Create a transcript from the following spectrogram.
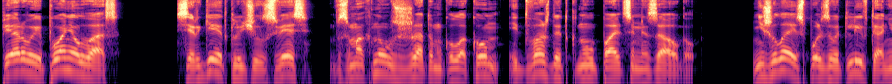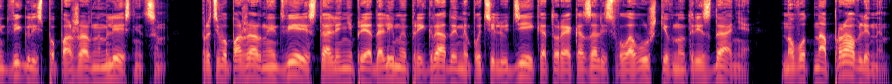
«Первый понял вас?» Сергей отключил связь, взмахнул сжатым кулаком и дважды ткнул пальцами за угол. Не желая использовать лифты, они двигались по пожарным лестницам. Противопожарные двери стали непреодолимой преградой на пути людей, которые оказались в ловушке внутри здания. Но вот направленным,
